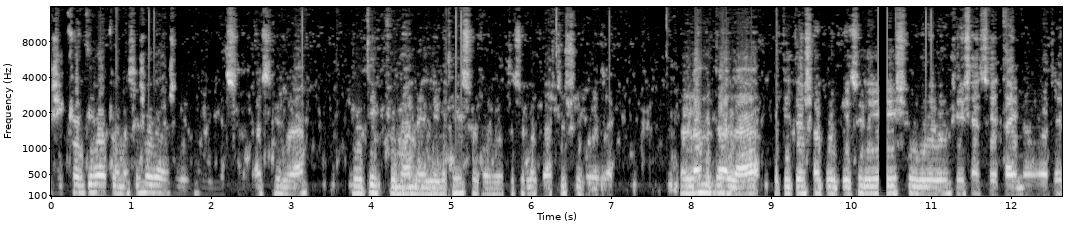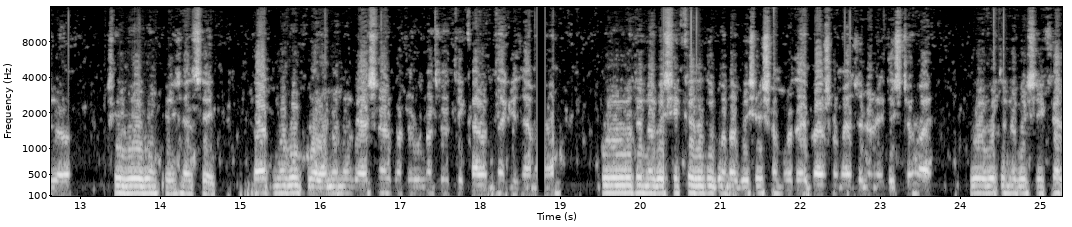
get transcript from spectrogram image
শিক্ষার্থীরা তোমরা সবাই হয়ে থেকে শুরু করা যাক আল্লাহ সকল শেষ আছে তাই এবং শেষ আছে নবী নবী কারণ থাকে পূর্ববর্তী নবী শিক্ষা যদি কোনো বিশেষ সম্প্রদায় বা সময়ের জন্য নির্দিষ্ট হয় পূর্ববর্তী নবীর শিক্ষার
